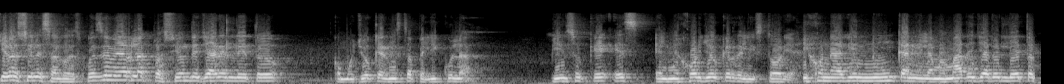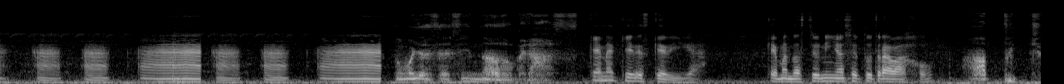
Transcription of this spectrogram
Quiero decirles algo, después de ver la actuación de Jared Leto como Joker en esta película, pienso que es el mejor Joker de la historia. Dijo nadie nunca, ni la mamá de Jared Leto. vayas a decir nada, verás. ¿Qué no quieres que diga? ¿Que mandaste a un niño a hacer tu trabajo? Ah, pinche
